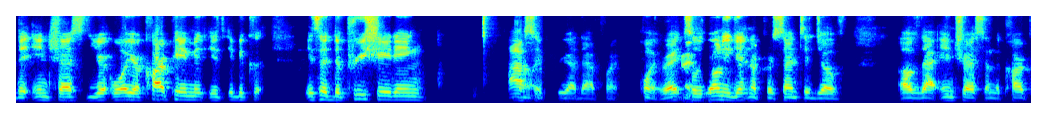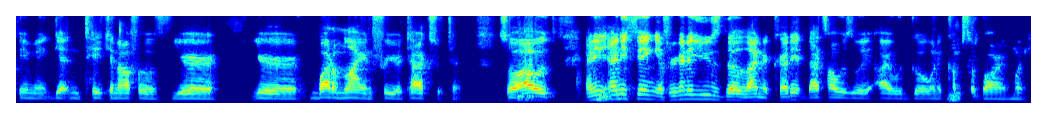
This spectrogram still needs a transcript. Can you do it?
the interest your well, your car payment is it because it's a depreciating asset for you at that point point right? right so you're only getting a percentage of of that interest and the car payment getting taken off of your your bottom line for your tax return. So I would any anything if you're gonna use the line of credit, that's always the way I would go when it comes to borrowing money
